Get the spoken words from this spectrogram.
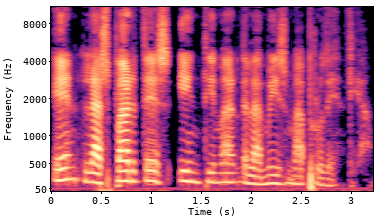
en las partes íntimas de la misma prudencia.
